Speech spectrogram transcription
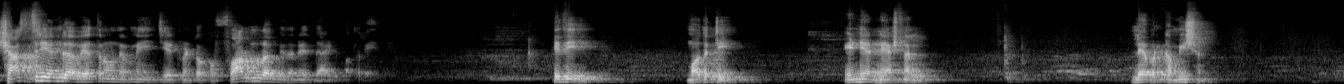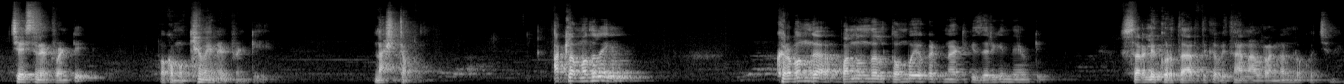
శాస్త్రీయంగా వేతనం నిర్ణయించేటువంటి ఒక ఫార్ములా మీదనే దాడి మొదలైంది. ఇది మొదటి ఇండియన్ నేషనల్ లేబర్ కమిషన్ చేసినటువంటి ఒక ముఖ్యమైనటువంటి నష్టం. అట్లా మొదలై క్రమంగా పంతొమ్మిది వందల తొంభై ఒకటి నాటికి జరిగింది ఏమిటి? సరళీకృత ఆర్థిక విధానాలు రంగంలోకి వచ్చినాయి.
